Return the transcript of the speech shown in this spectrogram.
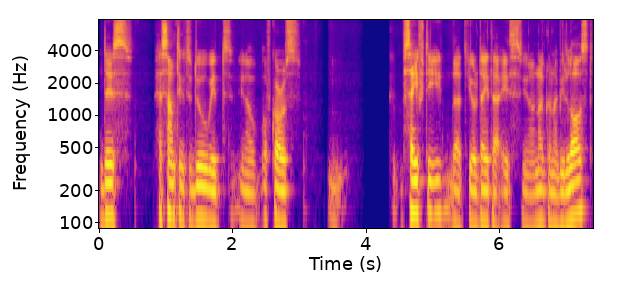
this has something to do with, you know, of course, safety that your data is you know not going to be lost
